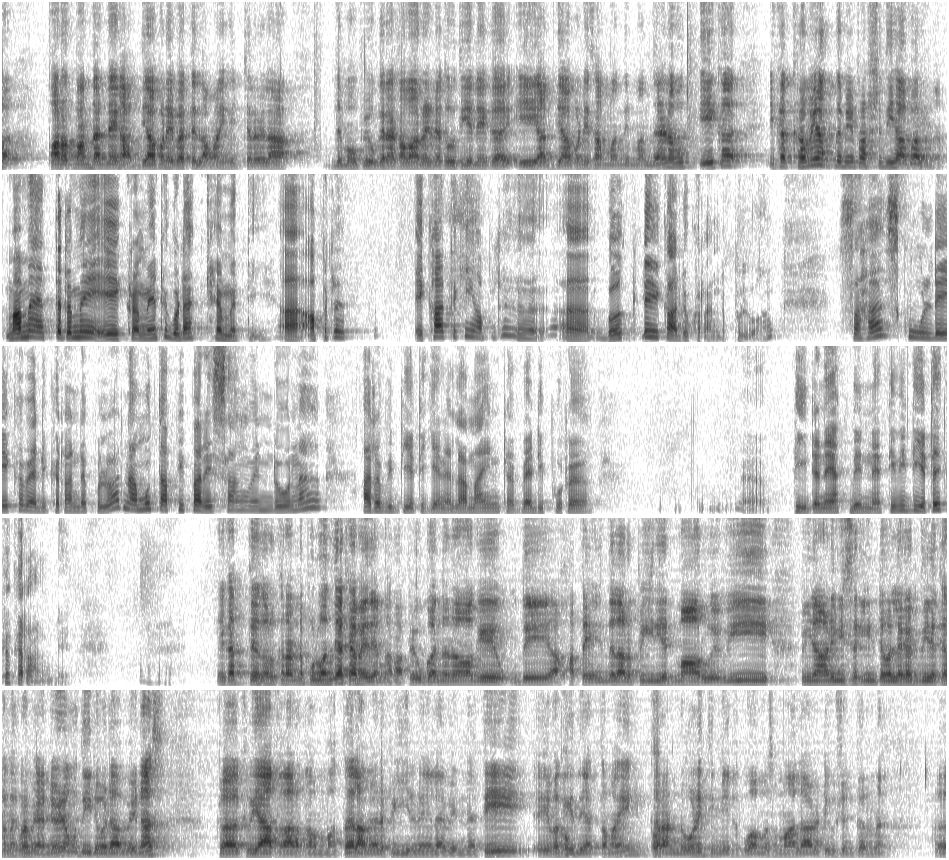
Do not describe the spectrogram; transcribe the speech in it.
පරත් මන් දන්නේ ඒක අධ්‍යාපනය පැත්තේ ළමයින් එච්චර වෙලා දෙමව්පියෝගේ රැකවරණය නැතුව තියෙන එක ඒ අධ්‍යාපනය සම්බන්ධයෙන් මන් දන්නේ. නමුත් ඒක එක ක්‍රමයක්ද මේ ප්‍රශ්න දිහා බලන. මම ඇත්තටම ඒ ක්‍රමයට ගොඩක් කැමතියි. අපිට එක අතකින් අපිට වර්ක් ඩේ එක අඩු කරන්න පුළුවන්. සහ ස්කූල් ඩේ එක වැඩි කරන්න පුළුවන්. නමුත් අපි පරිස්සම් වෙන්න ඕන අර විදියට කියන ළමයින්ට වැඩිපුර අ, පීඩනයක් දෙන්නේ නැති විදියට එක කරන්න. ඒකත් ඒතර කරන්න පුළුවන් දෙයක් හැබැයි දැන් අර අපේ උගන්වනවා වගේ උදේ 7 ඉඳලා අර පීරියඩ් මාරු වෙවි විනාඩි 20ක ඉන්ටර්වල් එකක් දීලා කරන ක්‍රමයක් නෙවෙයි. නමුත් ඊට වඩා වෙනස් ක- ක්‍රියාකාරකම් මත ළමයට පීඩනය ලැබෙන්නේ නැති ඒ වගේ දෙයක් තමයි කරන්න ඕනේ. ඉතින් මේක කොහොම සමාලාවට ටියුෂන් කරන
